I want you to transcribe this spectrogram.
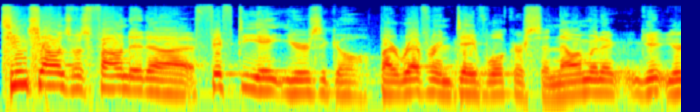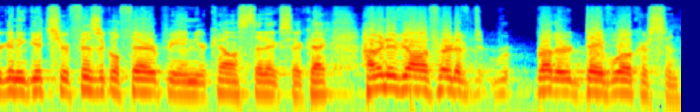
Teen Challenge was founded uh, 58 years ago by Reverend Dave Wilkerson. Now I'm gonna get, you're going to get your physical therapy and your calisthenics, okay? How many of y'all have heard of Brother Dave Wilkerson?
